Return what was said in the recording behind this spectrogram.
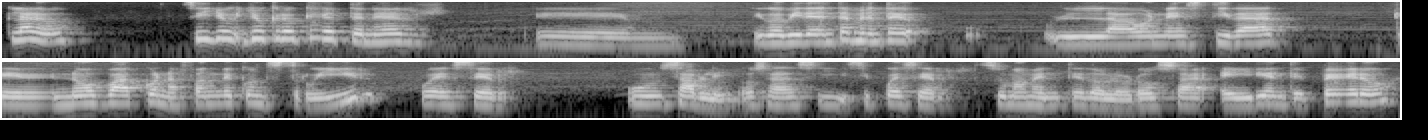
Claro, sí, yo, yo creo que tener, eh, digo, evidentemente la honestidad que no va con afán de construir puede ser un sable, o sea, sí, sí puede ser sumamente dolorosa e hiriente, pero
